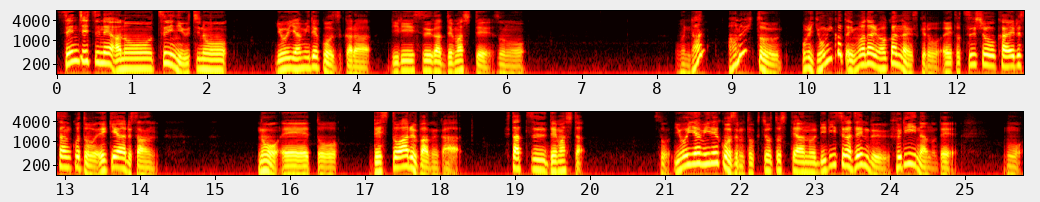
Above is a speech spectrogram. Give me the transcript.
先日ね、あの、ついにうちの、酔い闇レコーズからリリースが出まして、その、俺なん、あの人、俺読み方未だにわかんないですけど、えっ、ー、と、通称カエルさんこと AKR さんの、えっ、ー、と、ベストアルバムが2つ出ました。そう、酔い闇レコーズの特徴として、あの、リリースが全部フリーなので、もう、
